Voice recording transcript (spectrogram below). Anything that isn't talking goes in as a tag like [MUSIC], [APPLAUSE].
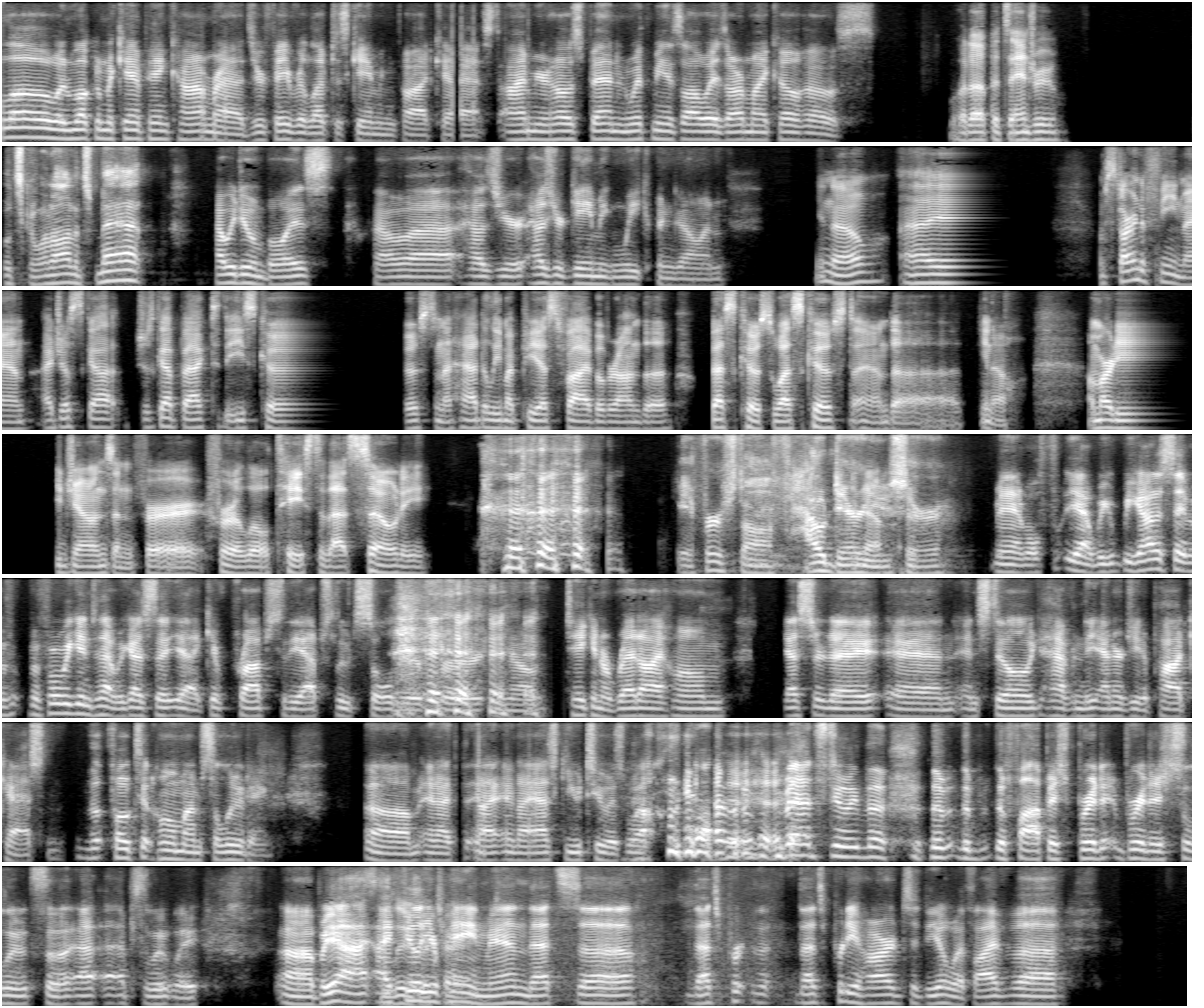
Hello and welcome to Campaign Comrades, your favorite leftist gaming podcast. I'm your host Ben, and with me, as always, are my co-hosts. What up? It's Andrew. What's going on? It's Matt. How we doing, boys? How uh, how's your how's your gaming week been going? You know, I I'm starting to fiend, man. I just got just got back to the East Coast, and I had to leave my PS5 over on the Best Coast, West Coast, and uh, you know, I'm already Jones and for for a little taste of that Sony. okay, first off, [LAUGHS] how dare you, sir? Man, well, yeah, we, we got to say before we get into that, we got to say, yeah, give props to the absolute soldier for you [LAUGHS] know taking a red eye home yesterday and and still having the energy to podcast. The folks at home, I'm saluting. Um, and I, and I and I ask you too as well. [LAUGHS] Matt's doing the the the, the foppish Brit, British salute, so uh, absolutely. Uh, but yeah, I, I, feel your pain, man. That's uh, that's pr- that's pretty hard to deal with. I've uh,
